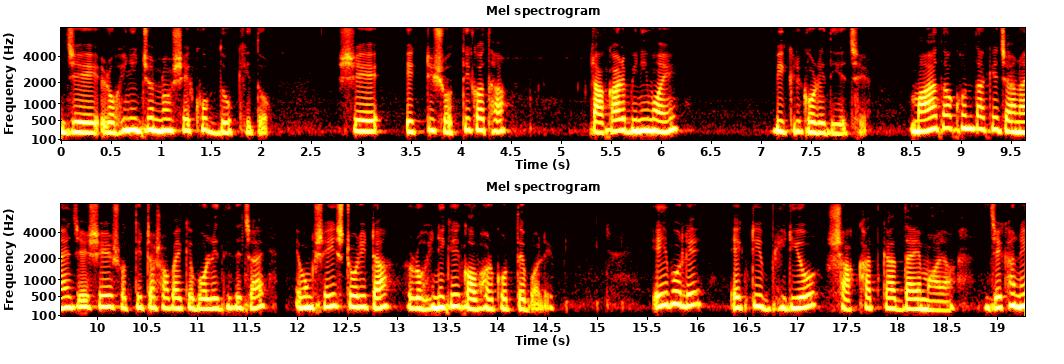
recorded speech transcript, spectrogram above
যে রোহিণীর জন্য সে খুব দুঃখিত। সে একটি সত্যি কথা টাকার বিনিময়ে বিক্রি করে দিয়েছে। মায়া তখন তাকে জানায় যে সে সত্যিটা সবাইকে বলে দিতে চায় এবং সেই স্টোরিটা রোহিণীকেই কভার করতে বলে। এই বলে একটি ভিডিও সাক্ষাৎকার দেয় মায়া, যেখানে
